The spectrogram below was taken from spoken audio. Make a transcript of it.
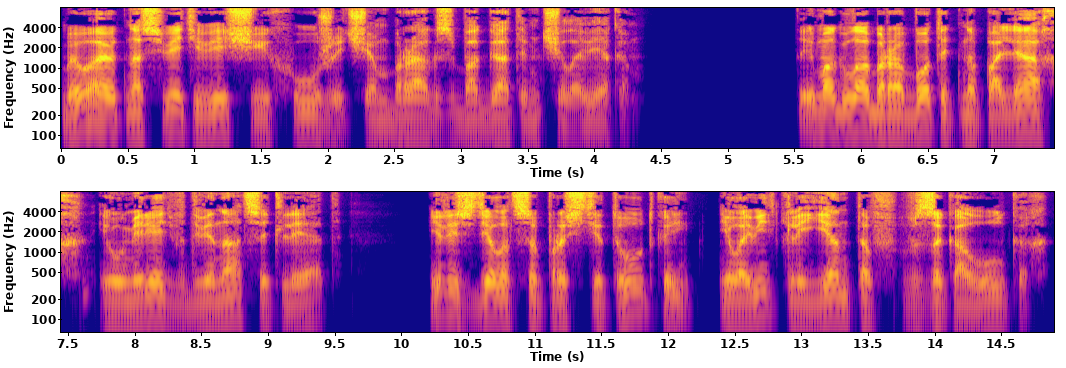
бывают на свете вещи и хуже, чем брак с богатым человеком. Ты могла бы работать на полях и умереть в двенадцать лет, или сделаться проституткой и ловить клиентов в закоулках.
